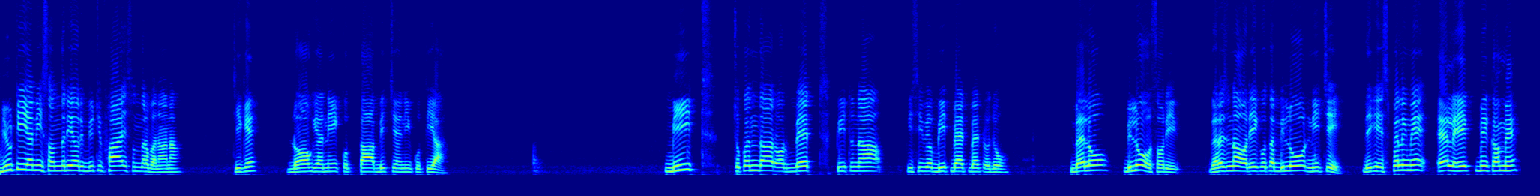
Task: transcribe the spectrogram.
ब्यूटी यानी सौंदर्य और ब्यूटीफाई सुंदर बनाना। ठीक है? डॉग यानी कुत्ता, बिच यानी कुतिया। बीट चुकंदर और बैट पीटना, किसी भी बीट बैट बैट जो। बेलो बिलो सॉरी गरजना और एक होता बिलो नीचे। देखिए स्पेलिंग में एल एक में कम है।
